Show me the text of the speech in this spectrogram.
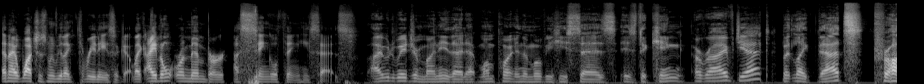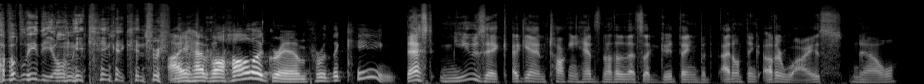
And I watched this movie like three days ago. Like I don't remember a single thing he says. I would wager money that at one point in the movie he says, "Is the king arrived yet?" But like that's probably the only thing I can remember. I have a hologram for the king. Best music, again, Talking Heads, not that that's a good thing, but I don't think otherwise. No.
